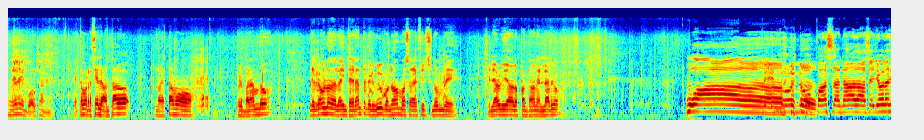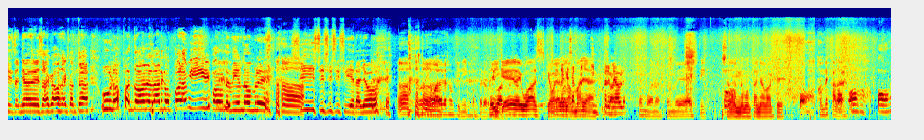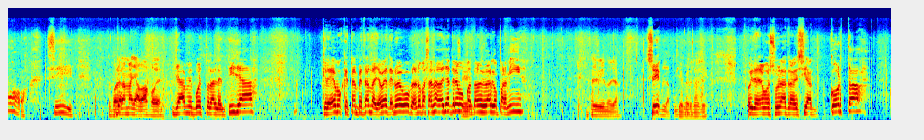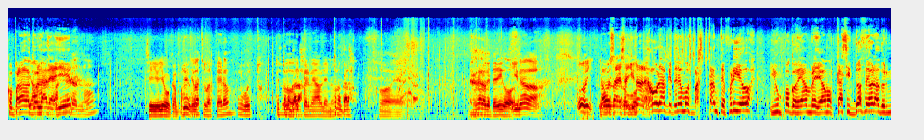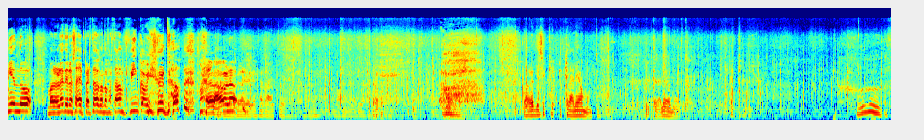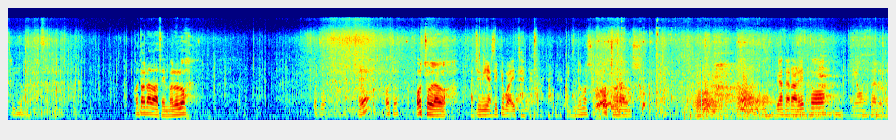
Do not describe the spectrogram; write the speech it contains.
No tenéis bolsas, ¿no? Estamos recién levantados, nos estamos preparando. Ya que a uno de los integrantes del grupo, no vamos a decir su nombre, se le ha olvidado los pantalones largos. Pero no pasa nada, señoras y señores. Acabamos de encontrar unos pantalones largos para mí. ¿Podemos decir el nombre? Sí, sí, sí, sí, sí, era yo. Lo único malo es que son finicos, pero Da ¿Y igual, qué? Da igual, que vaya con que las mallas. Impermeable. son buenos, son de Ice Peak. Son de montaña aparte. Son de escalar. Oh, oh, sí. Te pones la malla abajo, eh. Ya me he puesto las lentillas. Creemos que está empezando a llover de nuevo, pero no pasa nada. Ya tenemos Sí. pantalones largos para mí. Está lloviendo ya. Sí. Sí, es verdad, tío. Hoy tendremos una travesía corta comparada con la de ayer. ¿no? Sí, yo llevo capa. Sí. Lleva chubasqueros. ¿Qué es esto? Que esto no cala. es permeable, ¿no? Esto no cala. Joder. Mira lo que te digo. Y nada. Uy, Vamos a desayunar ahora que tenemos bastante frío y un poco de hambre. Llevamos casi 12 horas durmiendo. Manolete nos ha despertado cuando faltaban 5 minutos para la hora. Manolete es que, es que la lea un montón. Es que la lea un montón. Es que la lea. Uh, qué frío. ¿Cuántos grados hacen, Manolo? 8. ¿Eh? 8. 8 grados. Hacho, mira, es que por ahí está Como tenemos 8 grados. Voy a cerrar esto y vamos a hacer el desayuno.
